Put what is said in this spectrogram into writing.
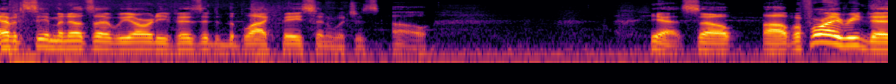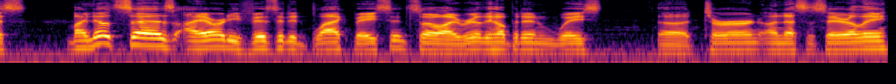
Haven't seen my notes that we already visited the Black Basin, which is oh. Yeah, so uh, before I read this, my note says I already visited Black Basin, so I really hope I didn't waste a uh, turn unnecessarily.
